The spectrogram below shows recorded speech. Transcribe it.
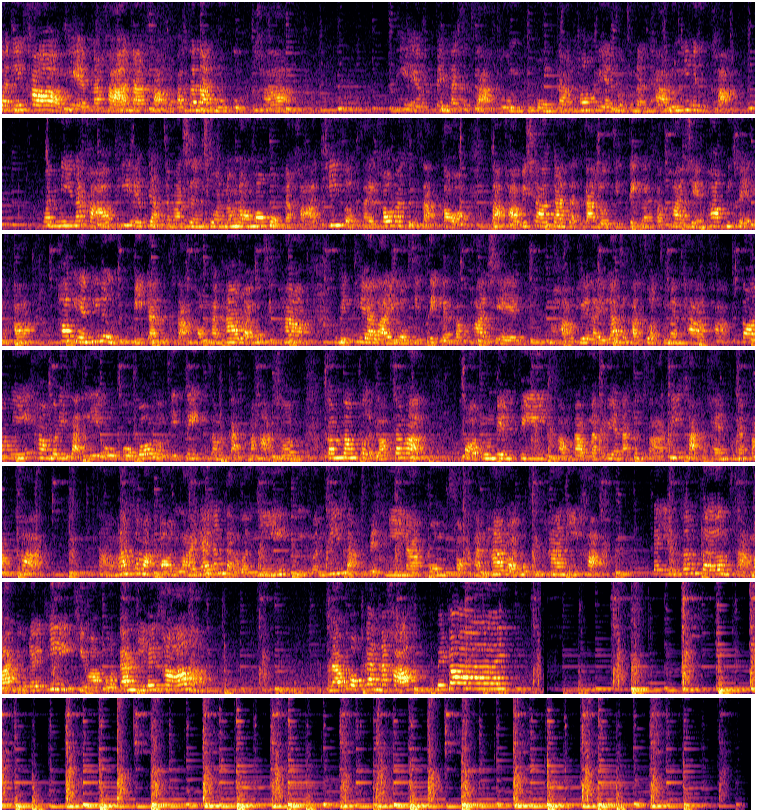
วัสดีค่ะ พี่เอฟนะคะ นางสาวนภัสนันมูลกุฎค่ะ พี่เอฟเป็นนักศึกษาทุนโครงการห้องเรียนสวนสุนันทารุ่นที่ 1 ค่ะ วันนี้นะคะ พี่เอฟอยากจะมาเชิญชวนน้องๆม .6 นะคะ ที่สนใจเข้ามาศึกษาต่อ สาขาวิชาการจัดการโลจิสติกและซัพพลายเชนภาคพิเศษนะคะ ภาคเรียนที่ 1 ปีการศึกษา 2565 วิทยาลัยโลจิสติกและซัพพลายเชน มหาวิทยาลัยราชภัฏสวนสุนันทาค่ะ ตอนนี้ทางบริษัท Leo Global Logistics จำกัดมหาชนกำลังเปิดรับสมัครขอทุนเรียนฟรีสำหรับนักเรียนนักศึกษาที่ขาดแคลนทุนทรัพย์ค่ะ สามารถสมัครออนไลน์ได้ตั้งแต่วันนี้ถึงวันที่ 31 มีนาคม 2565 นี้ค่ะรายละเอียดเพิ่มเติมสามารถดูได้ที่ QR code ด้านนี้เลยค่ะ แล้วพบกันนะคะ บ๊ายบาย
